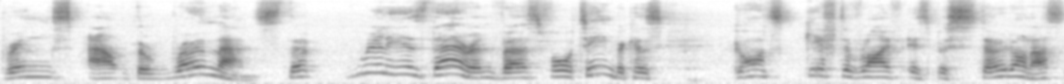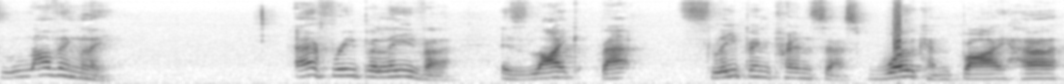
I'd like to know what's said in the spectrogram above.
brings out the romance that really is there in verse 14 because God's gift of life is bestowed on us lovingly. Every believer is like that sleeping princess woken by her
